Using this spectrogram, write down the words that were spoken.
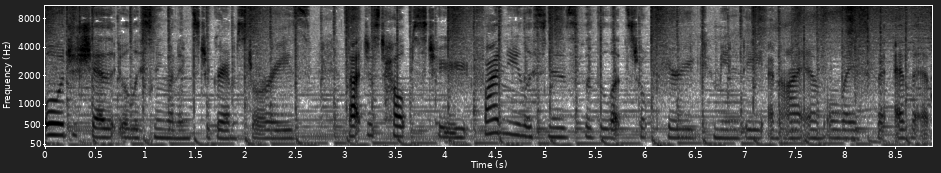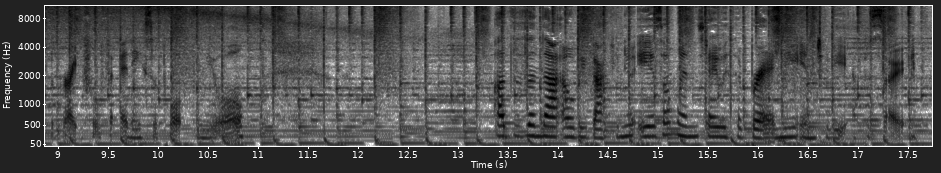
or just share that you're listening on Instagram stories. That just helps to find new listeners for the Let's Talk Period community, and I am always forever, ever grateful for any support from you all. Other than that, I'll be back in your ears on Wednesday with a brand new interview episode.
